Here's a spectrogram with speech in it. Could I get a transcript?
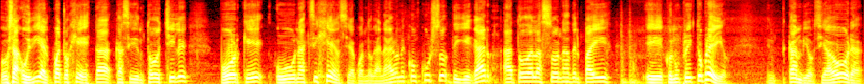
o sea, hoy día el 4G está casi en todo Chile porque hubo una exigencia cuando ganaron el concurso de llegar a todas las zonas del país eh, con un proyecto previo. En cambio, si ahora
